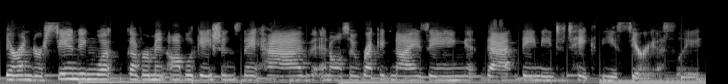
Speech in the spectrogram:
they're understanding what government obligations they have and also recognizing that they need to take these seriously.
